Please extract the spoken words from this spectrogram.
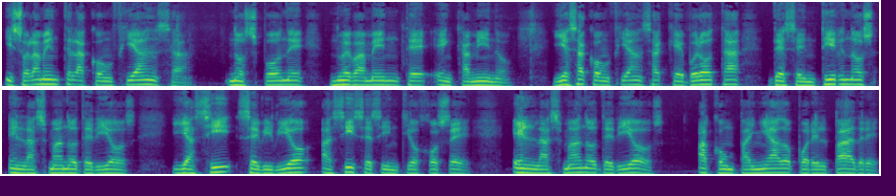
y solamente la confianza nos pone nuevamente en camino. Y esa confianza que brota de sentirnos en las manos de Dios. Y así se vivió, así se sintió José en las manos de Dios acompañado por el Padre.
